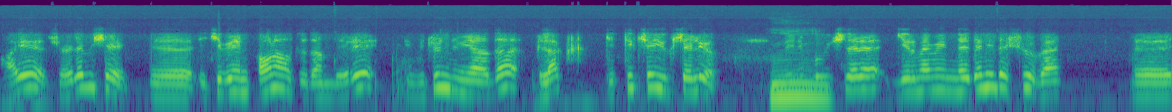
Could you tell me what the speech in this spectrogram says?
Hayır şöyle bir şey. E, 2016'dan beri bütün dünyada plak gittikçe yükseliyor. Hmm. Benim bu işlere girmemin nedeni de şu. Ben e,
